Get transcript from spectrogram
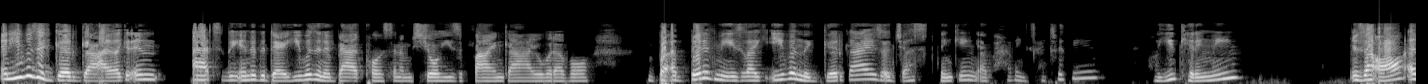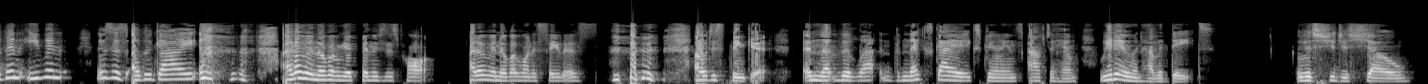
and he was a good guy. Like, in, at the end of the day, he wasn't a bad person. I'm sure he's a fine guy or whatever. But a bit of me is like, even the good guys are just thinking of having sex with you? Are you kidding me? Is that all? And then even, there's this other guy. I don't even know if I'm to finish this part. I don't even know if I want to say this. I would just think it. And that the la- the next guy I experienced after him, we didn't even have a date which should just show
